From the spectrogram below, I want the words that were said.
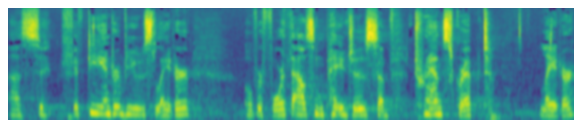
uh, 50 interviews later, over 4,000 pages of transcript later,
